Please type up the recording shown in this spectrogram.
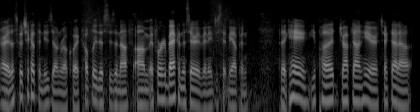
Alright, let's go check out the new zone real quick. Hopefully this is enough. Um, if we're back in this area, Vinny, just hit me up and be like, hey, you pud, drop down here. Check that out.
